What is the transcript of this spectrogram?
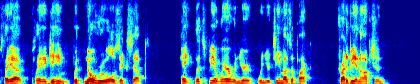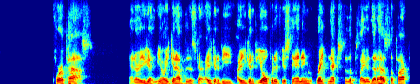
Play a play a game with no rules except, hey, let's be aware when your when your team has a puck, try to be an option for a pass and are you going you know, you can have the discussion, are you going to be, are you going to be open if you're standing right next to the player that has the puck?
